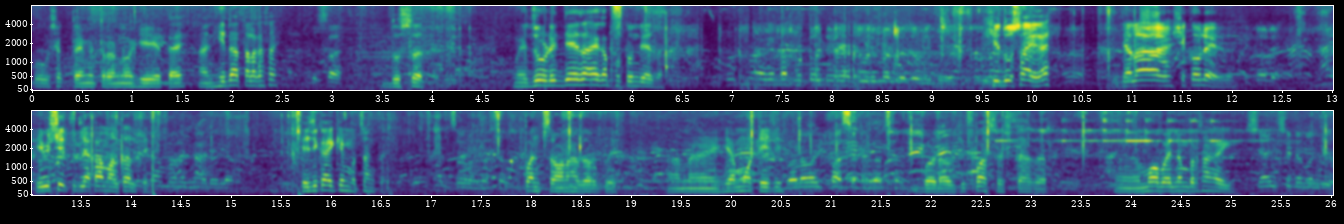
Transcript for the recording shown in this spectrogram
होऊ शकतंय मित्रांनो हे एक आहे. आणि ही दाताला कसं आहे? दुसरं. म्हणजे जोडीत द्यायचा आहे का फुटून द्यायचा? ही दुसरा आहे काय? त्याला शिकवलंय. आहे ही शेतीतल्या कामाला चालते ह्याची काय किंमत सांगताय? पंचावन्न हजार रुपये. आणि ह्या मोठ्याची बडावची पासष्ट हजार. मोबाईल नंबर सांगा की. शहाऐंशी डबल झिरो.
